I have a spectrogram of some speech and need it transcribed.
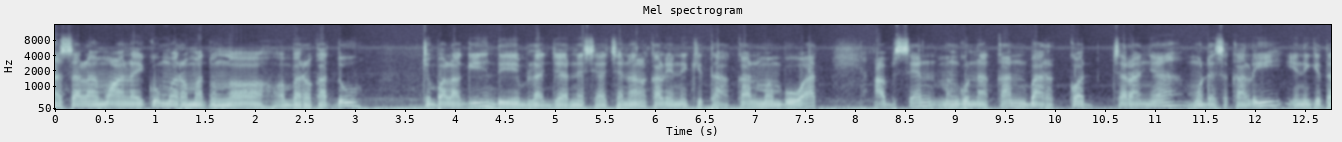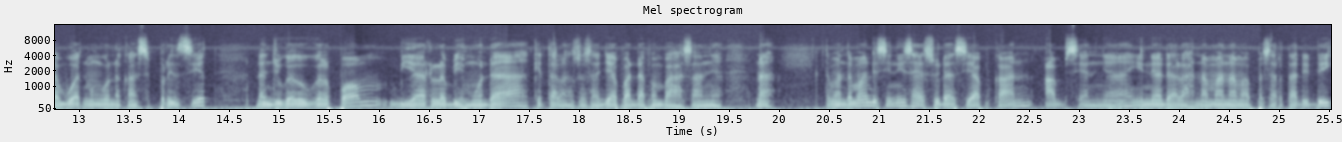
Assalamualaikum warahmatullahi wabarakatuh. Jumpa lagi di Belajar Nesia Channel. Kali ini kita akan membuat absen menggunakan barcode. Caranya mudah sekali. Ini kita buat menggunakan spreadsheet dan juga Google Form. Biar lebih mudah kita langsung saja pada pembahasannya. Nah teman-teman di sini saya sudah siapkan absennya. Ini adalah nama-nama peserta didik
